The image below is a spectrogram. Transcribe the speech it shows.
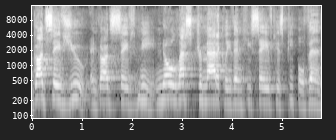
God saves you and God saves me no less dramatically than he saved his people then.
